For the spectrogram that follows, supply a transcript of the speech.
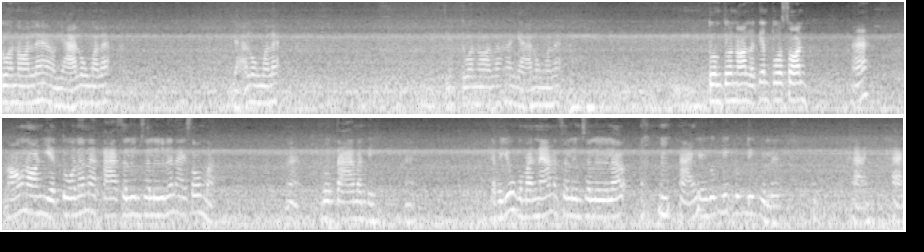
ตัวนอนแล้วหยาลงมาแล้วหยาลงมาแล้วเตรียมตัวนอนแล้วค่ะหยาลงมาแล้วเตรียมตัวนอนหรือเตรียมตัวซอนฮะน้องนอนเหยียดตัวแล้วน่ะตาสลืมสลือแล้วนายส้มอะน่ะ ดูตามันดิน่ะอย่าไปยุ่งกับมันนะ มันสลืมสลือแล้ว หางยังลุกดิ๊กลุกดิ๊กอยู่เลย หางหาง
